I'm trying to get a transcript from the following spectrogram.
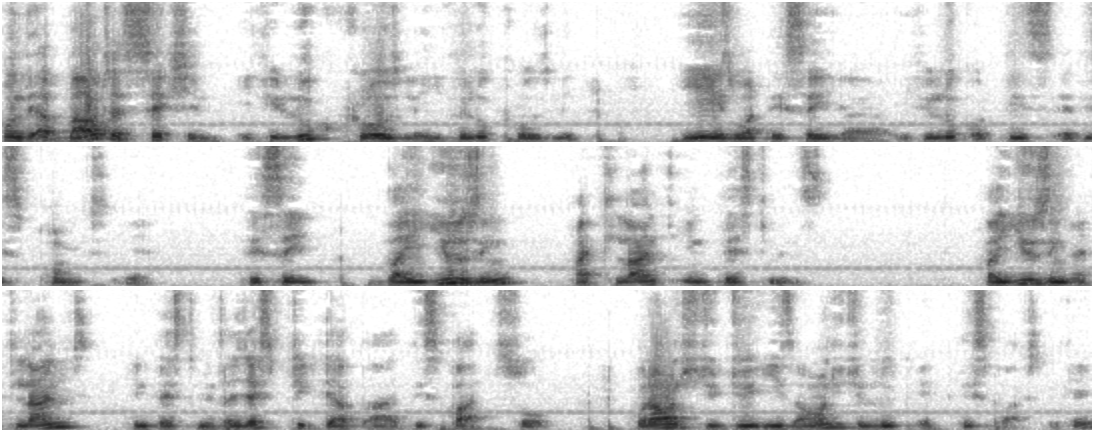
on the about us section if you look closely if you look closely here is what they say uh, if you look at this at this point yeah they say by using Atlant Investments. By using Atlant Investments, I just picked up uh, this part. So what I want you to do is I want you to look at this part, okay?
